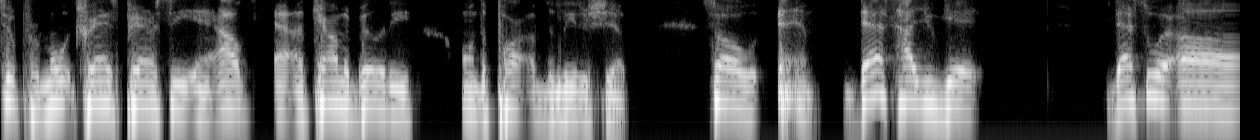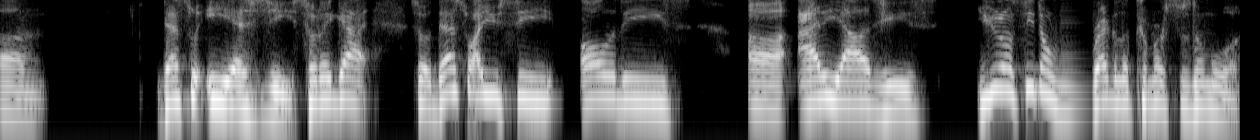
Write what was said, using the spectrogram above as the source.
to promote transparency and out, uh, accountability on the part of the leadership. So that's how you get. That's what. uh That's what ESG. So they got. So that's why you see all of these uh ideologies. You don't see no regular commercials no more.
